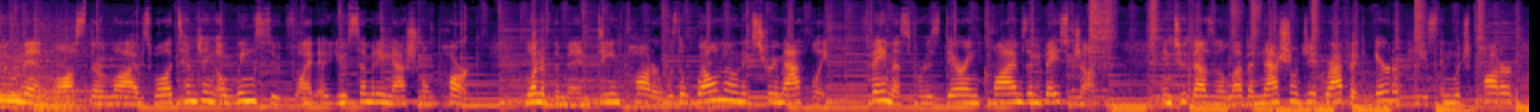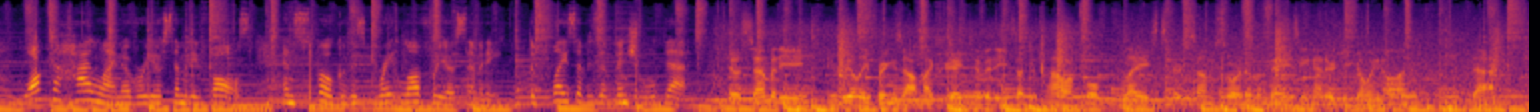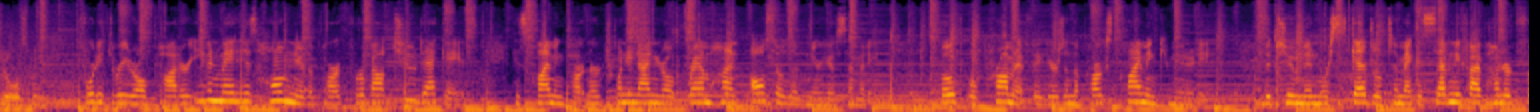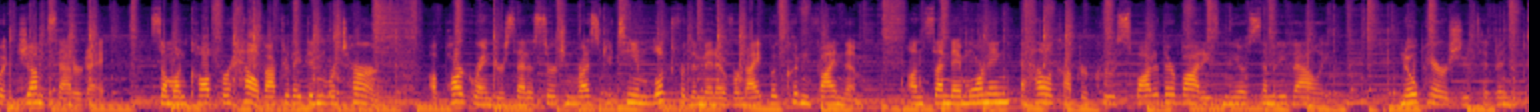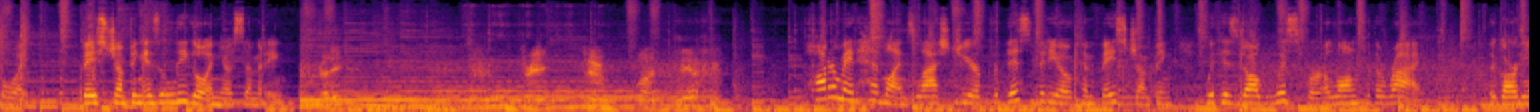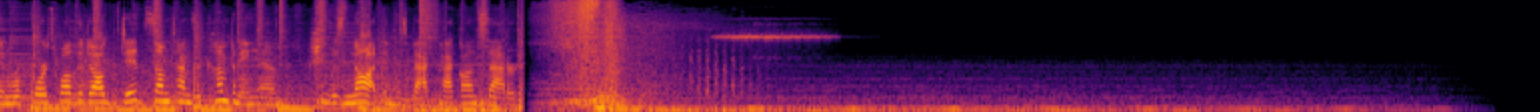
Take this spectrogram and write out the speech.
Two men lost their lives while attempting a wingsuit flight at Yosemite National Park. One of the men, Dean Potter, was a well known extreme athlete, famous for his daring climbs and base jumps. In 2011, National Geographic aired a piece in which Potter walked a high line over Yosemite Falls and spoke of his great love for Yosemite, the place of his eventual death. Yosemite, it really brings out my creativity. Such a powerful place. There's some sort of amazing energy going on that fuels me. 43 year old Potter even made his home near the park for about two decades. His climbing partner, 29 year old Graham Hunt, also lived near Yosemite. Both were prominent figures in the park's climbing community. The two men were scheduled to make a 7,500 foot jump Saturday. Someone called for help after they didn't return. A park ranger said a search and rescue team looked for the men overnight but couldn't find them. On Sunday morning, a helicopter crew spotted their bodies in the Yosemite Valley. No parachutes had been deployed. Base jumping is illegal in Yosemite. Ready? Three, two, one, see ya. Potter made headlines last year for this video of him base jumping with his dog Whisper along for the ride. The Guardian reports while the dog did sometimes accompany him, she was not in his backpack on Saturday.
